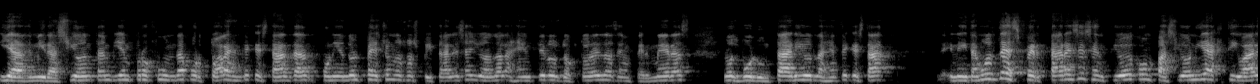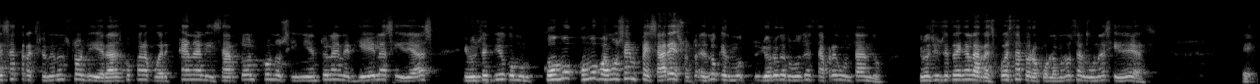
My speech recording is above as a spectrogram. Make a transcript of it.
y admiración también profunda por toda la gente que está poniendo el pecho en los hospitales, ayudando a la gente, los doctores, las enfermeras, los voluntarios, la gente que está... Necesitamos despertar ese sentido de compasión y activar esa atracción en nuestro liderazgo para poder canalizar todo el conocimiento, la energía y las ideas en un sentido común. ¿Cómo, cómo vamos a empezar eso? Es lo que yo creo que tú se está preguntando. Yo no sé si usted tenga la respuesta, pero por lo menos algunas ideas. Eh,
